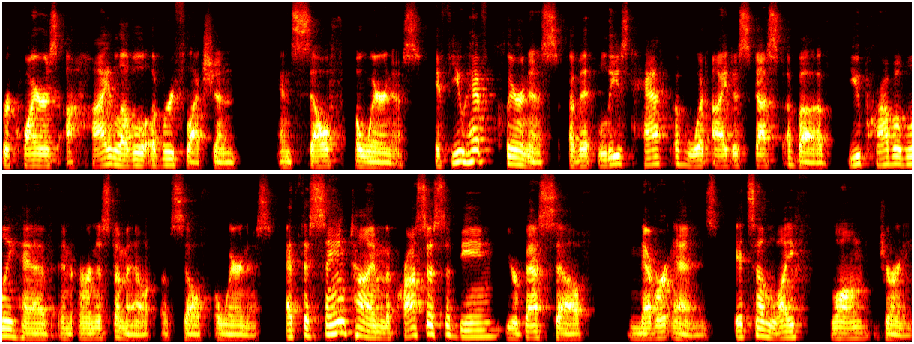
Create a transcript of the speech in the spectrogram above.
requires a high level of reflection and self awareness. If you have clearness of at least half of what I discussed above, you probably have an earnest amount of self awareness. At the same time, the process of being your best self never ends, it's a lifelong journey.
